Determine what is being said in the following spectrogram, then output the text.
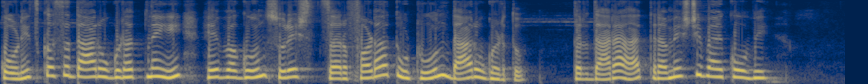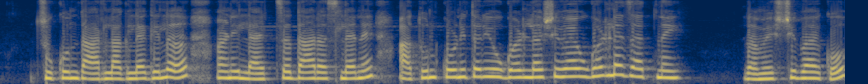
कोणीच कसं दार उघडत नाही हे बघून सुरेश चरफडत उठून दार उघडतो. तर दारात रमेशची बायको उभी. चुकून दार लागल्या गेलं आणि लाईटचं दार असल्याने आतून कोणीतरी उघडल्याशिवाय उघडल्या जात नाही. रमेशची बायको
